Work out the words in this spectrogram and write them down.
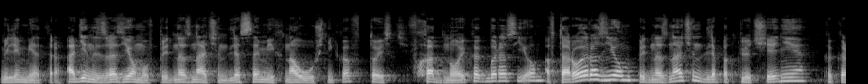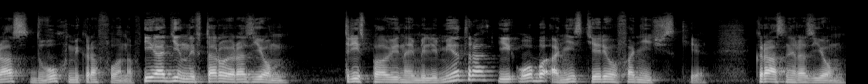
мм. Один из разъемов предназначен для самих наушников, то есть входной как бы разъем, а второй разъем предназначен для подключения как раз двух микрофонов. И один и второй разъем 3,5 мм, и оба они стереофонические. Красный разъем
